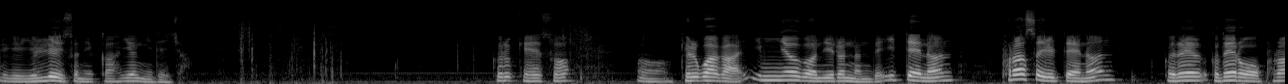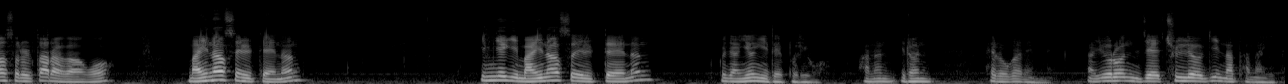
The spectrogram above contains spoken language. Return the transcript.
여기 열려 있으니까 0이 되죠. 그렇게 해서 어, 결과가 입력은 이렇는데 이때는 플러스일 때는 그대, 그대로 플러스를 따라가고 마이너스일 때는 입력이 마이너스일 때는 그냥 0이 돼 버리고 하는 이런 회로가 됩니다. 아, 이런 이제 출력이 나타나게 됩니다.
